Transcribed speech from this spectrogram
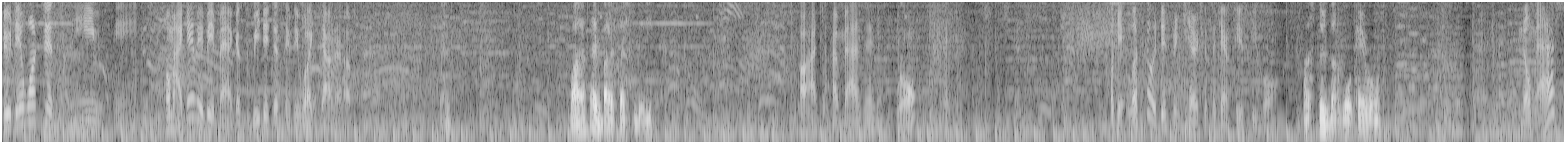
Dude, they want the same thing. Oh my, I can't be a bit mad because we did the same thing with like downer up smash. Why are they both SD? Oh, I, uh, I imagine roll. Okay, let's go with different characters against these people. Let's do double K Rool. No mask?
